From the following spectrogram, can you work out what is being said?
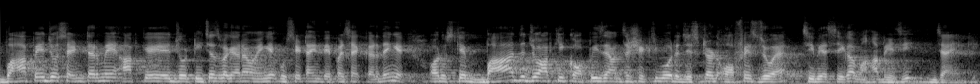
वहाँ पे जो सेंटर में आपके जो टीचर्स वगैरह होंगे, उसी टाइम पेपर चेक कर देंगे। और उसके बाद जो आपकी कॉपीज है आंसर शीट की वो रजिस्टर्ड ऑफ़िस जो है सीबीएसई का, वहाँ भेजी जाएँगी।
